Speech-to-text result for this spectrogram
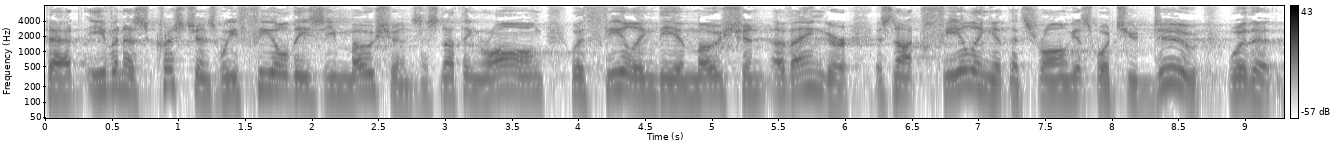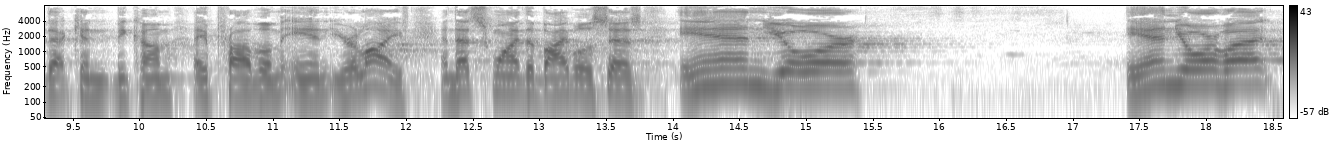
that even as Christians, we feel these emotions. There's nothing wrong with feeling the emotion of anger. It's not feeling it that's wrong, it's what you do with it that can become a problem in your life. And that's why the Bible says, in your, in your what?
